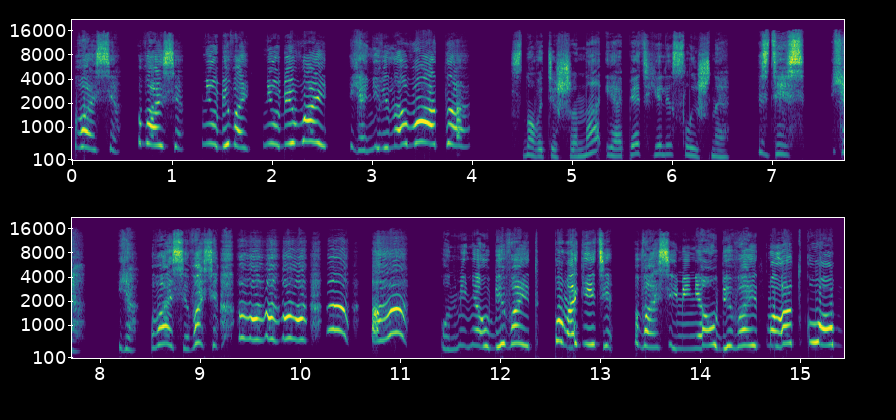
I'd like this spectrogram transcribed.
Вася, Вася, не убивай, не убивай! Я не виновата!» Снова тишина и опять еле слышное. «Здесь я, я, Вася, Вася! А-а-а! А-а! Он меня убивает! Помогите! Вася меня убивает молотком!»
